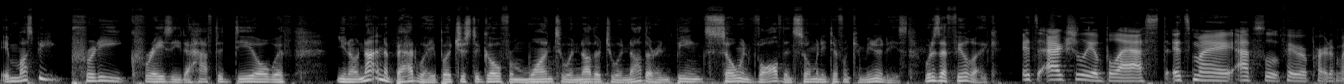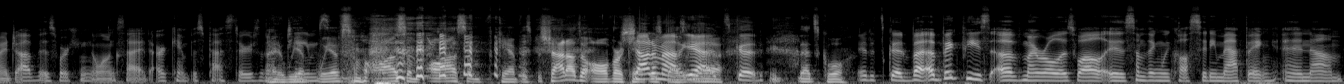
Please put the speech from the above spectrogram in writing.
It must be pretty crazy to have to deal with, you know, not in a bad way, but just to go from one to another to another and being so involved in so many different communities. What does that feel like? It's actually a blast. It's my absolute favorite part of my job is working alongside our campus pastors and our we teams. Have, we have some awesome, awesome campus. Shout out to all of our campus. Shout them out. Yeah, yeah, it's good. That's cool. It, it's good. But a big piece of my role as well is something we call city mapping. And um,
